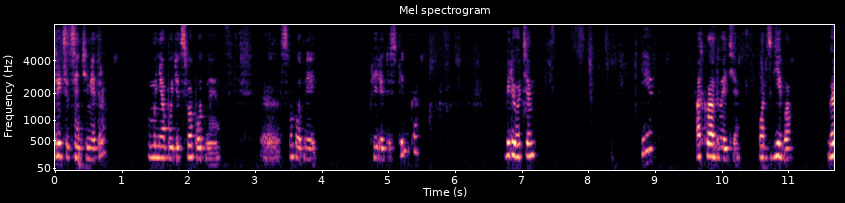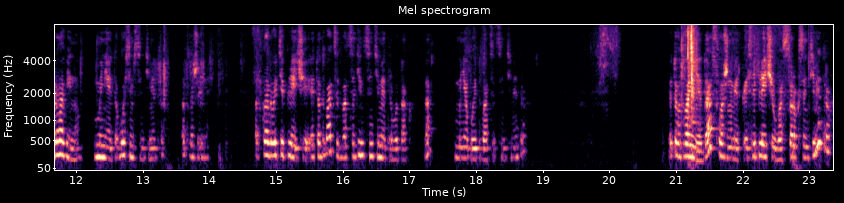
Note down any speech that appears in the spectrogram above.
30 сантиметров. У меня будет свободная, э, свободный перед и спинка. Берете и откладываете от сгиба горловину. У меня это 8 сантиметров. Отложили. Откладывайте плечи. Это 20-21 сантиметр вот так. Да? У меня будет 20 сантиметров. Это вдвойне, да, сложная мерка. Если плечи у вас 40 сантиметров,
